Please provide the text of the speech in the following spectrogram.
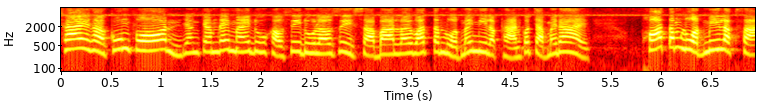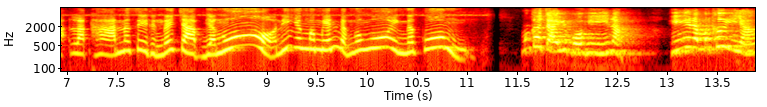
ใช่ค่ะ กุ้งโฟนยังจำได้ไหมดูเขาสิดูเราสิสาบานร้อยวัดตำรวจไม่มีหลักฐานก็จับไม่ได้ เพราะตำรวจมีหลักษะหลักฐานนะสิถึงได้จับอย่างโง่นี่ยังมาเม้นแบบโง่ๆอีกนะกุ้ง มึงเข้าใจอยู่บ่หีน่ะ หีน่ะมันคืออีหยัง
